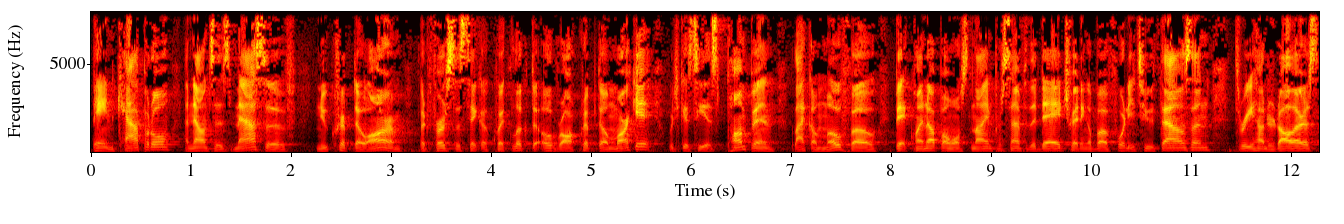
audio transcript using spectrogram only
Bain Capital, announces massive new crypto arm. But first, let's take a quick look at the overall crypto market, which you can see is pumping like a mofo. Bitcoin up almost 9% for the day, trading above $42,300.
